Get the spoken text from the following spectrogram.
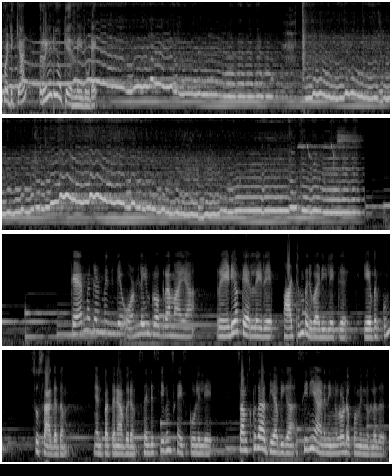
പാട്ട് പഠിക്കാൻ റേഡിയോ കേരളയിലൂടെ. കേരള ഗവൺമെന്റിന്റെ ഓൺലൈൻ പ്രോഗ്രാമായ റേഡിയോ കേരളയിലെ പാഠം പരിപാടിയിലേക്ക് ഏവർക്കും സുസ്വാഗതം. ഞാൻ പത്തനാപുരം സെന്റ് സ്റ്റീവൻസ് ഹൈസ്കൂളിലെ സംസ്കൃത അധ്യാപിക സിനിയാണ് നിങ്ങളോടൊപ്പം എന്നുള്ളത്.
